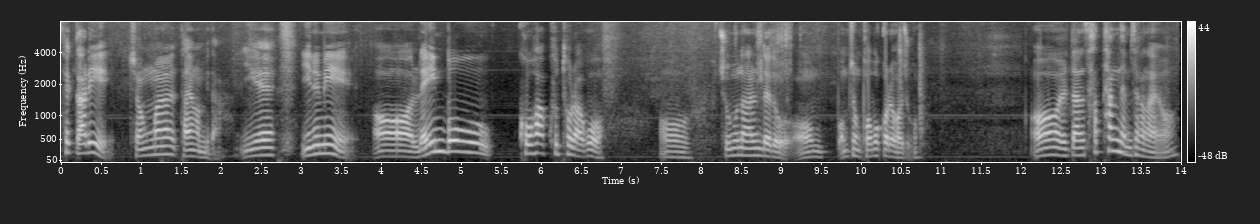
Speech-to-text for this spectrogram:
색깔이 정말 다양합니다. 이게 이름이, 어, 레인보우 코하쿠토라고, 어, 주문하는데도 엄, 엄청 버벅거려가지고. 어, 일단 사탕 냄새가 나요.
